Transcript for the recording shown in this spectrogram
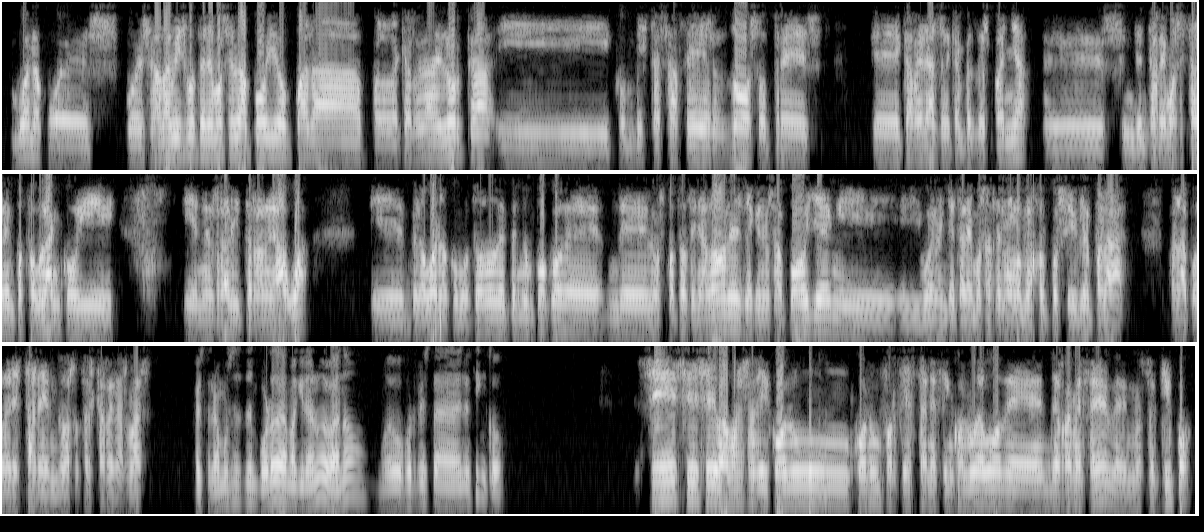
Bueno, pues, pues ahora mismo tenemos el apoyo para, para la carrera de Lorca y con vistas a hacer dos o tres eh, carreras del Campeonato de España. Eh, intentaremos estar en Pozo Blanco y, y en el Rally Terra de Agua. Eh, pero bueno, como todo depende un poco de, de los patrocinadores, de que nos apoyen y, y bueno, intentaremos hacerlo lo mejor posible para, para poder estar en dos o tres carreras más. Estrenamos esta temporada máquina nueva, ¿no? Nuevo Ford Fiesta N5. Sí, sí, sí, vamos a salir con un, con un Ford Fiesta N5 nuevo de, de RMC, de nuestro equipo,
